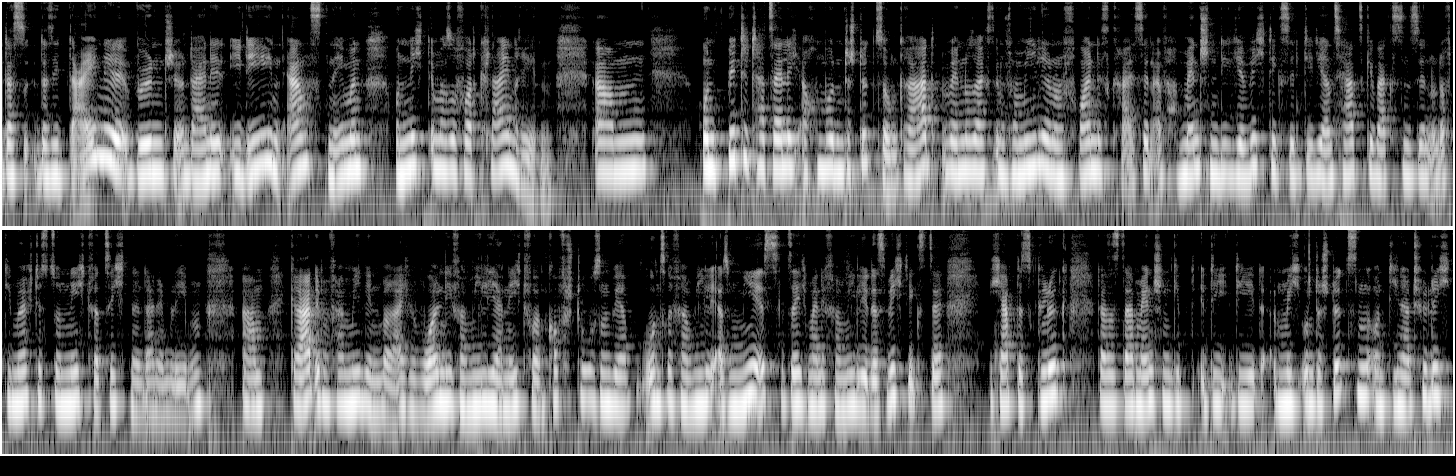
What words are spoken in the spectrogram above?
dass, dass sie deine Wünsche und deine Ideen ernst nehmen und nicht immer sofort kleinreden. Ähm, und bitte tatsächlich auch um Unterstützung. Gerade wenn du sagst, im Familien- und Freundeskreis sind einfach Menschen, die dir wichtig sind, die dir ans Herz gewachsen sind und auf die möchtest du nicht verzichten in deinem Leben. Ähm, Gerade im Familienbereich. Wir wollen die Familie ja nicht vor den Kopf stoßen. Wir, unsere Familie, also mir ist tatsächlich meine Familie das Wichtigste ich habe das Glück, dass es da Menschen gibt, die, die mich unterstützen und die natürlich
